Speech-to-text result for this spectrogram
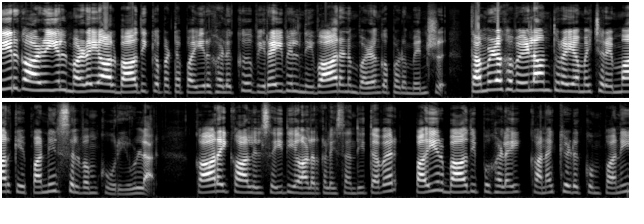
சீர்காழியில் மழையால் பாதிக்கப்பட்ட பயிர்களுக்கு விரைவில் நிவாரணம் வழங்கப்படும் என்று தமிழக வேளாண் துறை அமைச்சர் எம் ஆர் கே பன்னீர்செல்வம் கூறியுள்ளார். காரைக்காலில் செய்தியாளர்களை சந்தித்தவர் பயிர் பாதிப்புகளை கணக்கெடுக்கும் பணி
